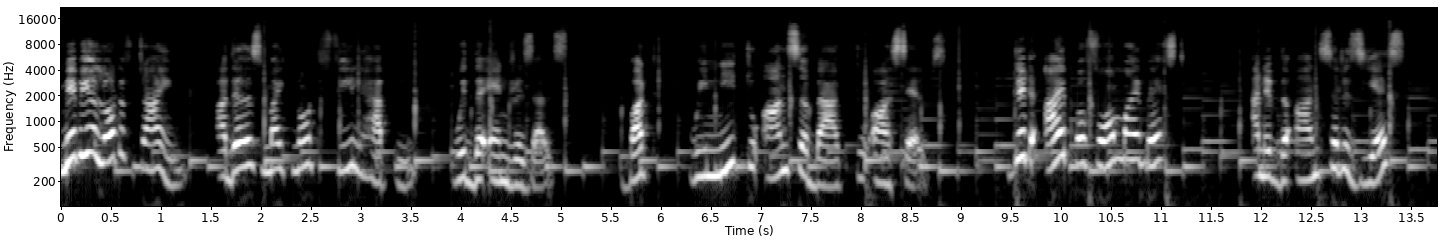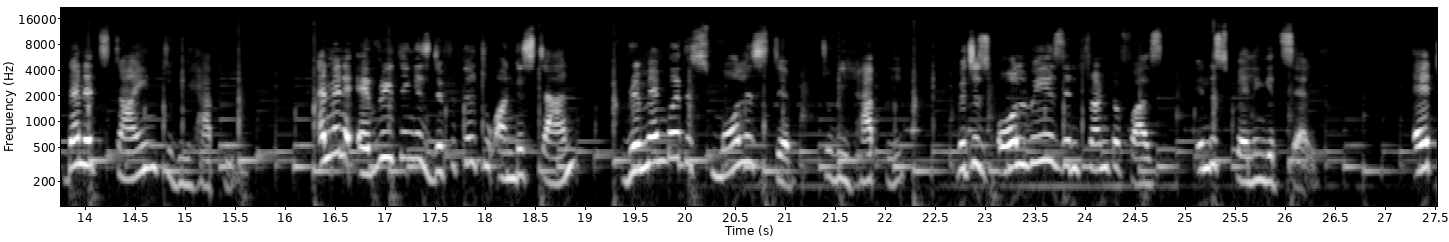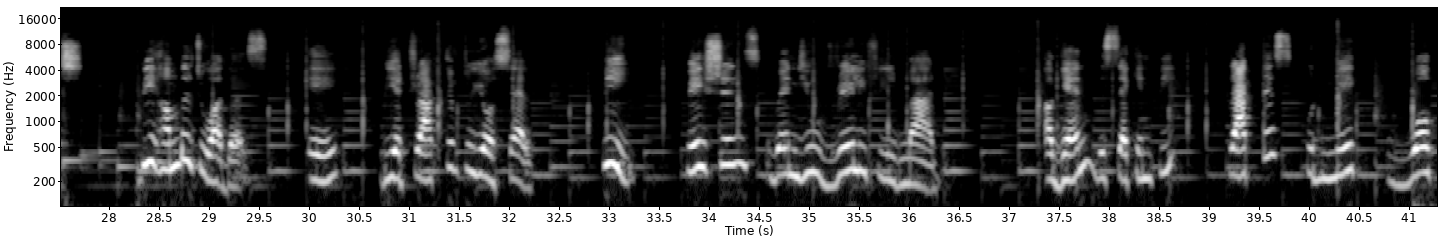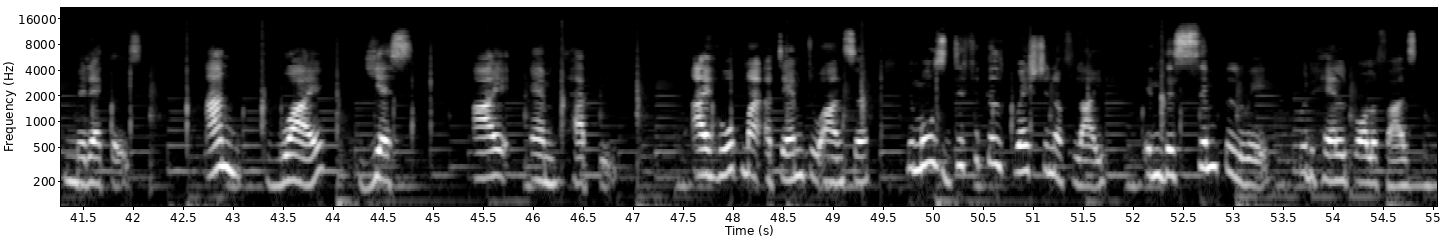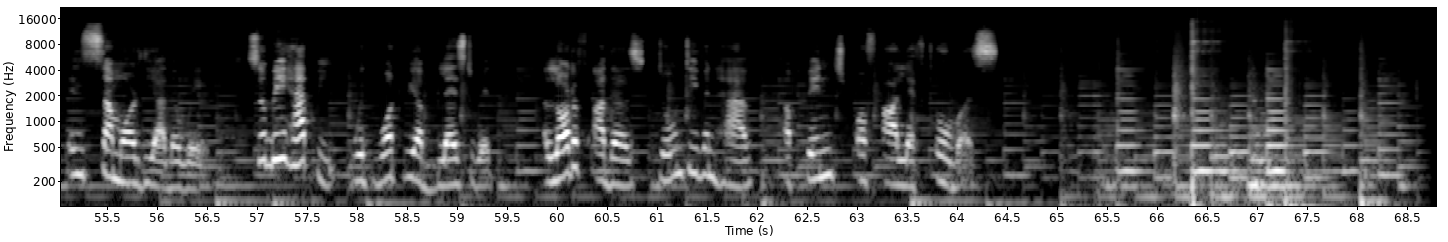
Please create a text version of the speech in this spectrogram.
Maybe a lot of time others might not feel happy with the end results, but we need to answer back to ourselves did I perform my best? And if the answer is yes, then it's time to be happy. And when everything is difficult to understand, remember the smallest step to be happy, which is always in front of us in the spelling itself. H. Be humble to others. A. Be attractive to yourself. P. Patience when you really feel mad. Again, the second P Practice could make work miracles. And why? Yes, I am happy. I hope my attempt to answer the most difficult question of life in this simple way could help all of us in some or the other way. So be happy with what we are blessed with. A lot of others don't even have a pinch of our leftovers.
